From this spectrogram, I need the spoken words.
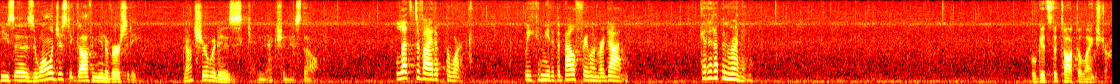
He's a zoologist at Gotham University. Not sure what his connection is, though. Let's divide up the work. We can meet at the Belfry when we're done. Get it up and running. Who gets to talk to Langstrom?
